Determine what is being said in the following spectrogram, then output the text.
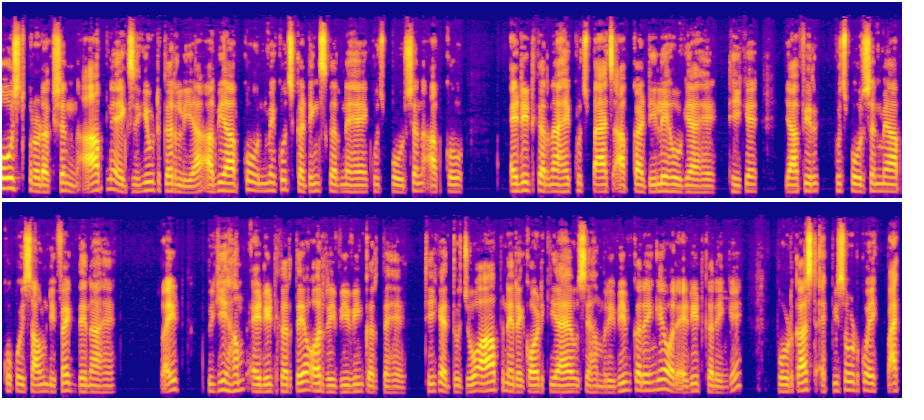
post production आपने एग्जीक्यूट कर लिया, अभी आपको उनमें कुछ कटिंग्स करने हैं, कुछ पोर्शन आपको एडिट करना है, कुछ पैच आपका डिले हो गया है, ठीक है? या फिर कुछ पोर्शन में आपको कोई साउंड इफ़ेक्ट देना है, राइट? तो ये हम एडिट करते हैं और रिव्यूविंग करते हैं, ठीक है? तो जो आपने रिकॉर्ड किया है, उसे हम रिव्यू करेंगे और एडिट करेंगे, पॉडकास्ट एपिसोड को एक पैक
